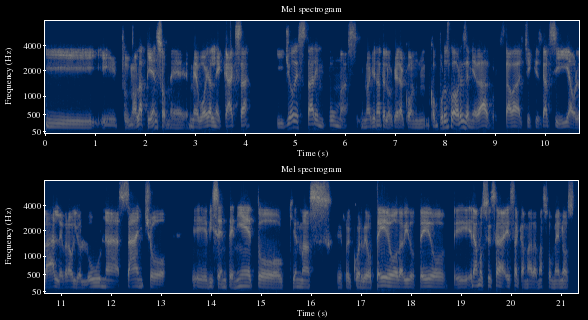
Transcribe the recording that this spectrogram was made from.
y, pues no la pienso, me, me, voy al Necaxa y yo de estar en Pumas, imagínate lo que era, con, con puros jugadores de mi edad, porque estaba Chiquis García, Olale, Braulio Luna, Sancho, eh, Vicente Nieto, ¿quién más recuerde? Oteo, David Oteo, eh, éramos esa, esa camada más o menos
